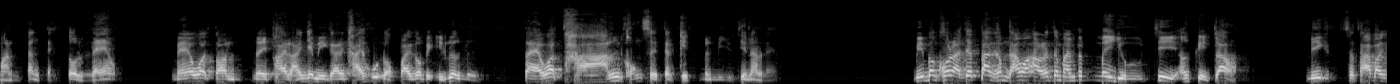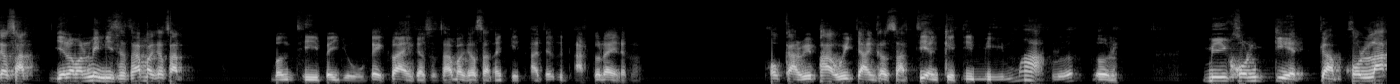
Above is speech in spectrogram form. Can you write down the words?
มันตั้งแต่ต้นแล้ว แม้ว่าตอนในภายหลังจะมีการขายหุ้นออกไปก็เป็นอีกเรื่องหนึ่ง แต่ว่าฐานของเศรษฐกิจมันมีอยู่ที่นั่นแล้ว มีบางคนอาจจะตั้งคำถามว่าเอาแล้วทำไมไม่ไม่อยู่ที่อังกฤษเล่ามีสถาบันกษัตริย์ เยอรมันไม่มีสถาบันกษัตริย์ บางทีไปอยู่ใกล้ๆกับสถาบันกษัตริย์อังกฤษอาจจะอึดอัดก็ได้นะครับ เพราะการวิพากษ์วิจารณ์กษัตริย์ที่อังกฤษนี่มีมากเหลือเกิน มีคนเกลียดกับคนรัก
